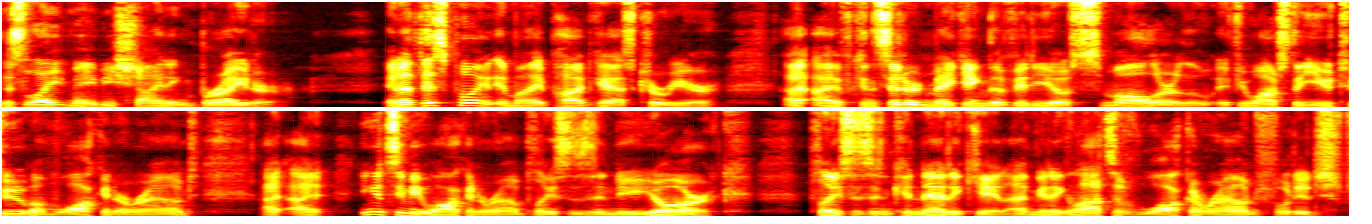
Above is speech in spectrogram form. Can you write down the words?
this light may be shining brighter. And at this point in my podcast career, I, I've considered making the video smaller. If you watch the YouTube, I'm walking around. I, I you can see me walking around places in New York, places in Connecticut. I'm getting lots of walk around footage.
